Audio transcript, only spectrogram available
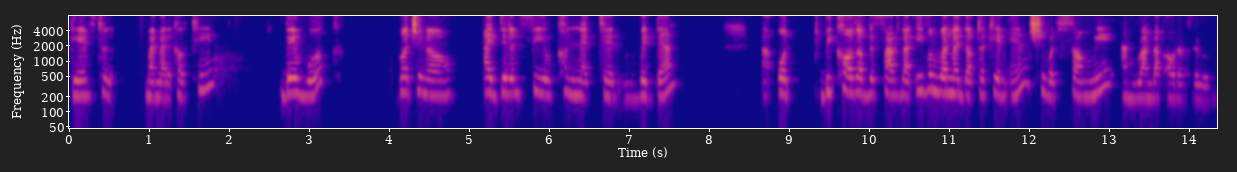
gave to my medical team. They work, but you know, I didn't feel connected with them, uh, or because of the fact that even when my doctor came in, she would song me and run back out of the room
